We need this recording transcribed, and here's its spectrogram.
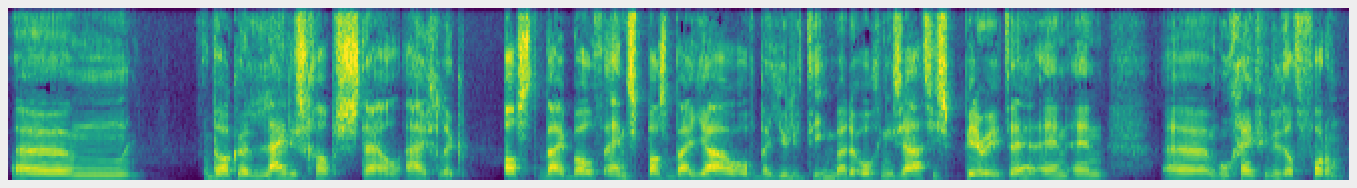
Um, welke leiderschapsstijl eigenlijk past bij both ends? Past bij jou of bij jullie team, bij de organisatie Spirit? Hè? En, en hoe geven jullie dat vorm?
